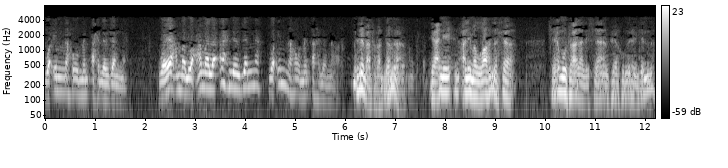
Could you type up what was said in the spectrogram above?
وإنه من أهل الجنة. ويعمل عمل أهل الجنة وإنه من أهل النار. مثل ما تقدم نعم يعني علم الله أنه سيموت على الإسلام فيكون من أهل الجنة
